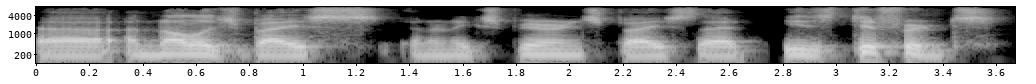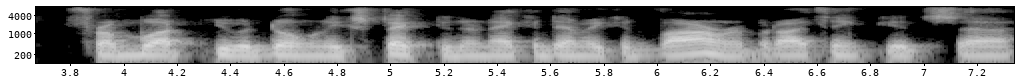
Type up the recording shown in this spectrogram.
uh, a knowledge base and an experience base that is different from what you would normally expect in an academic environment. But I think it's uh,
